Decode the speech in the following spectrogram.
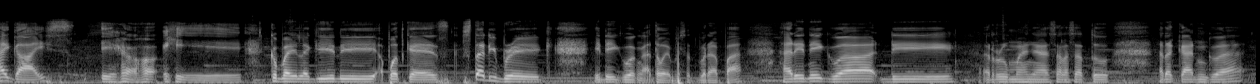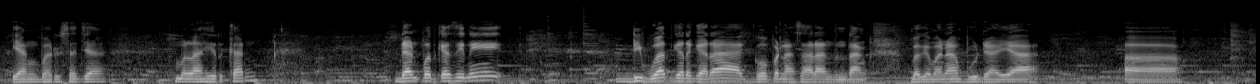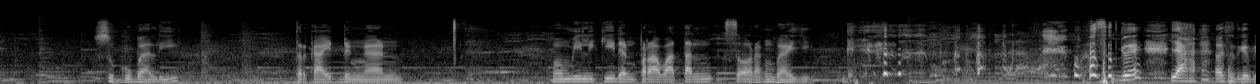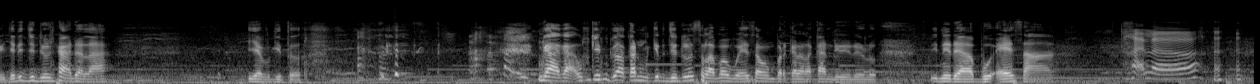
Hai guys, kembali lagi di podcast Study Break. Ini gue nggak tahu episode berapa. Hari ini gue di rumahnya salah satu rekan gue yang baru saja melahirkan. Dan podcast ini dibuat gara-gara gue penasaran tentang bagaimana budaya uh, suku Bali terkait dengan memiliki dan perawatan seorang bayi. maksud gue, ya maksud gue. Jadi judulnya adalah, ya begitu. Nggak, nggak. Mungkin gue akan bikin judul selama Bu Esa memperkenalkan diri dulu. Ini dia Bu Esa. Halo.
